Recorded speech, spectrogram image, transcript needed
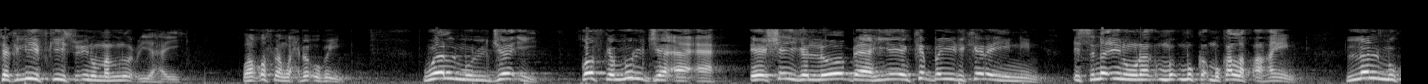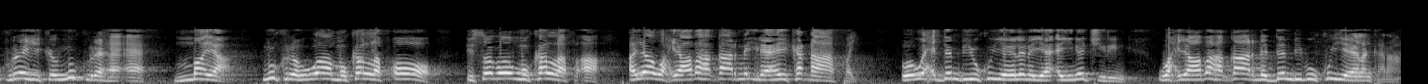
takliifkiisu inuu mamnuuc yahay. Waa qofkaan waxba ogeyn. Walmulja'i qofka mulja'a ah ee shayga loo baahiyey aan ka bayri karaynin isna inuuna mukallaf ahayn. Lalmukrahi ka mukraha ah maya. Mukrahu waa mukallaf oo isagoo mukallaf ah. Ayaa waxyaabaha qaarna ilaahay ka dhaafay. Oo wax dembiyuu ku yeelanayaa ayna jirin. Waxyaabaha qaarna dembi buu ku yeelan karaa.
